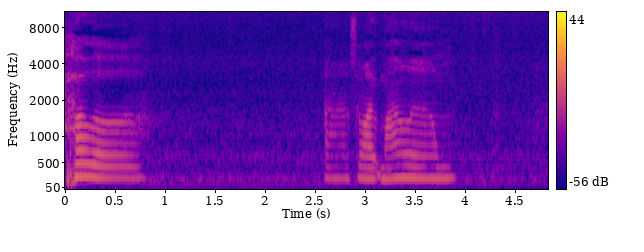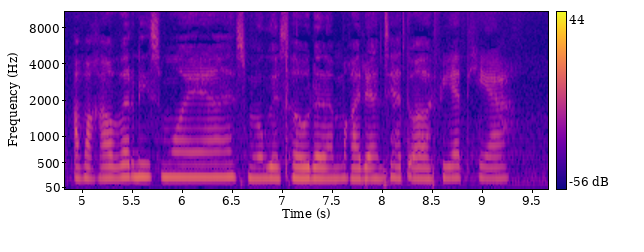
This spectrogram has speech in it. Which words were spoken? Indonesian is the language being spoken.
Halo, uh, selamat malam. Apa kabar nih semuanya? Semoga selalu dalam keadaan sehat walafiat ya.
